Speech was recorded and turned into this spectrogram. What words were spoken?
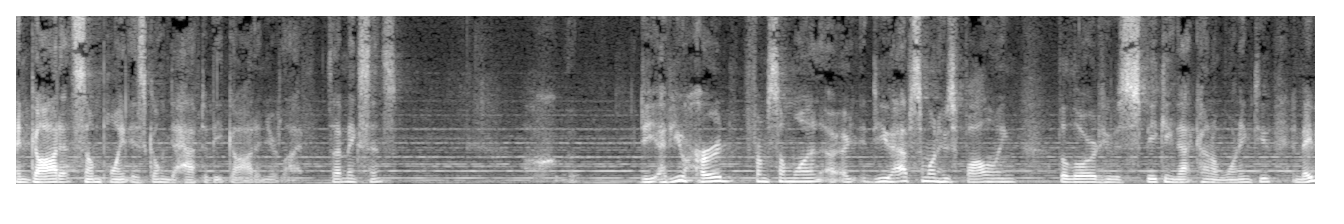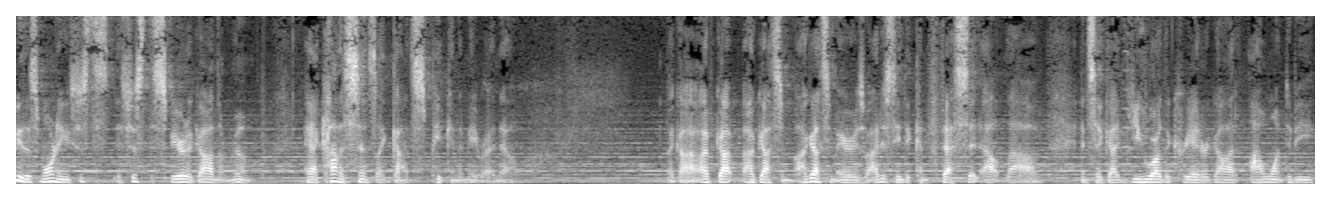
And God at some point is going to have to be God in your life. Does that make sense? Do you, have you heard from someone? Uh, uh, do you have someone who's following the Lord who is speaking that kind of warning to you? And maybe this morning it's just it's just the Spirit of God in the room. Hey, I kind of sense like God's speaking to me right now. Like I, have got I've got some I got some areas where I just need to confess it out loud and say, God, you are the Creator. God, I want to be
